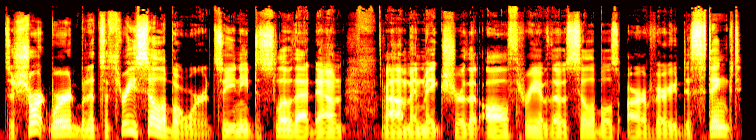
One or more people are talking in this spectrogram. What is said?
It's a short word, but it's a three syllable word. So you need to slow that down um, and make sure that all three of those syllables are very distinct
